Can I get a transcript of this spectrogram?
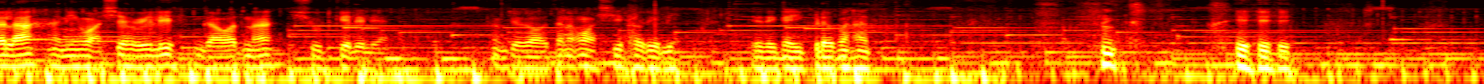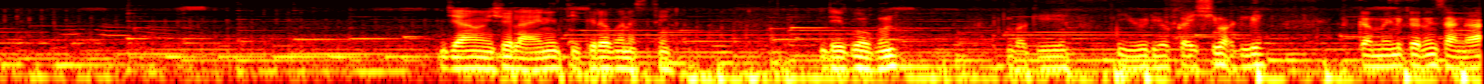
तला आणि वाशी हवेली गावात ना शूट केलेली आहे. आमच्या गावाचं नाव वाशी हवेली. ते देखा काही इकडं पण आहात ज्या अंशाला आहे तिकडं पण असते देखू आपण. बाकी ही व्हिडिओ कशी वाटली? कमेंट करून सांगा.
